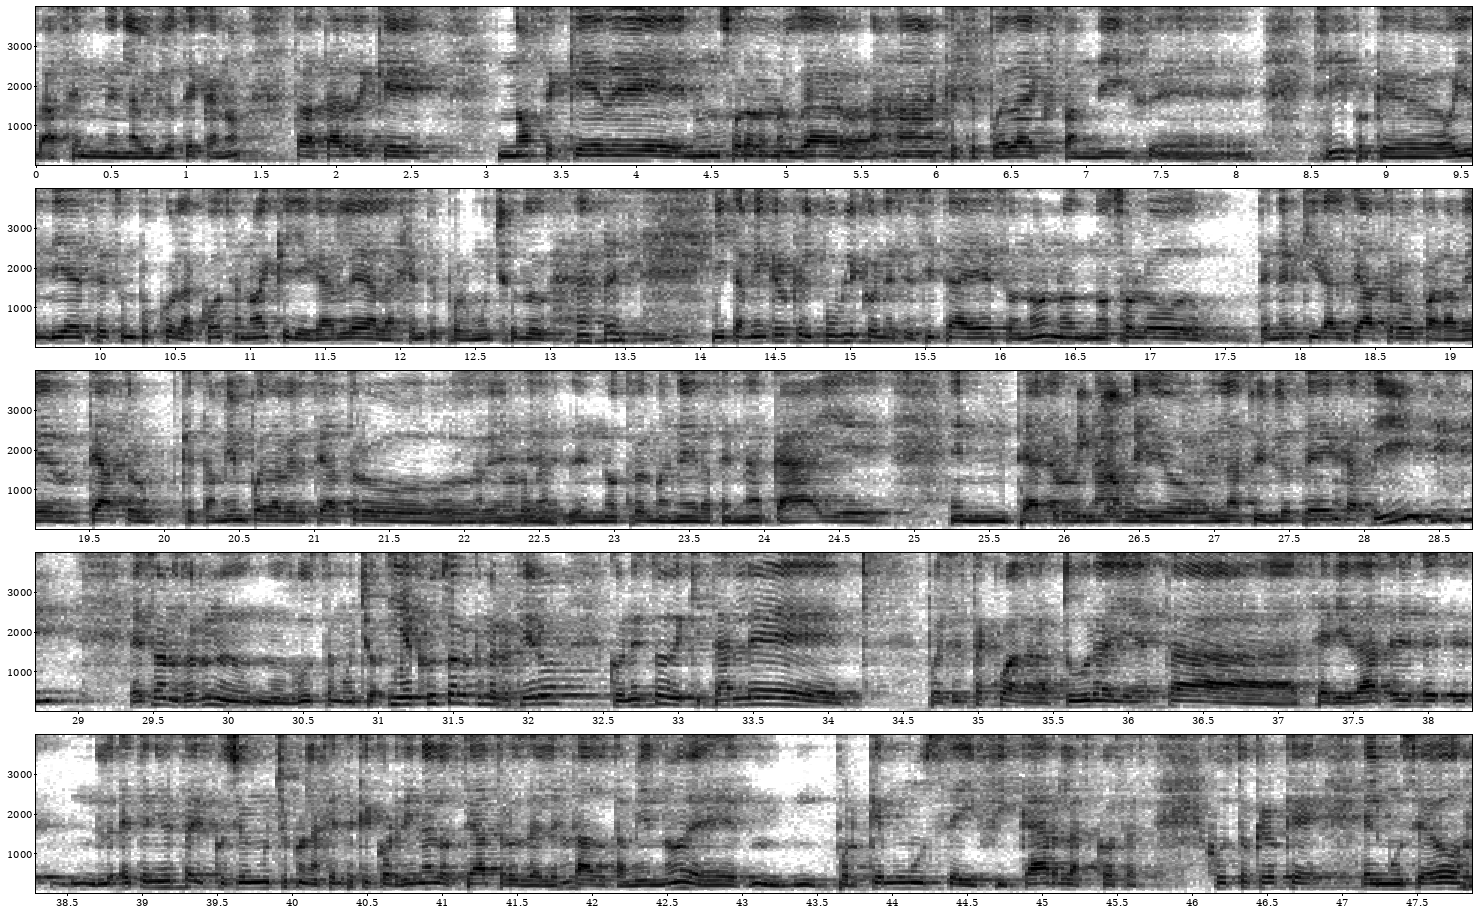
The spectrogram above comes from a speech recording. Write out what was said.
hacen en la biblioteca, ¿no? Tratar de que no se quede en un solo, lugar, ajá, que se pueda expandir. Eh, sí, porque hoy en día esa es un poco la cosa, ¿no? Hay que llegarle a la gente por muchos lugares. Y también creo que el público necesita eso, ¿no? ¿no? No solo tener que ir al teatro para ver teatro, que también pueda haber teatro en, otras maneras, en la calle, en teatro en, audio, en las bibliotecas. Sí, sí, sí. Eso a nosotros nos, gusta mucho. Y es justo a lo que me refiero con esto de quitarle pues esta cuadratura y esta seriedad. Eh, eh, eh, he tenido esta discusión mucho con la gente que coordina los teatros del Estado también, ¿no? De mm, por qué museificar las cosas justo creo que el museo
